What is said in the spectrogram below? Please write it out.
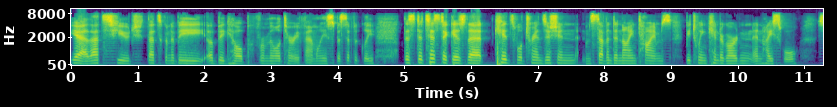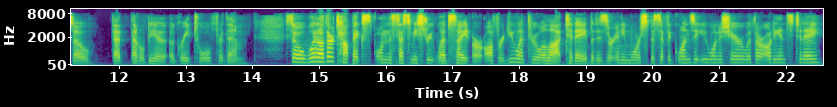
Yeah, that's huge. That's going to be a big help for military families specifically. The statistic is that kids will transition seven to nine times between kindergarten and high school. So that that'll be a, a great tool for them. So, what other topics on the Sesame Street website are offered? You went through a lot today, but is there any more specific ones that you want to share with our audience today?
